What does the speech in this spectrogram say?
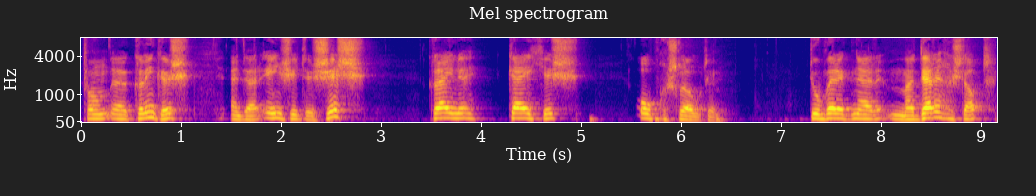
van uh, klinkers. En daarin zitten zes kleine keitjes opgesloten. Toen ben ik naar Madern gestapt,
